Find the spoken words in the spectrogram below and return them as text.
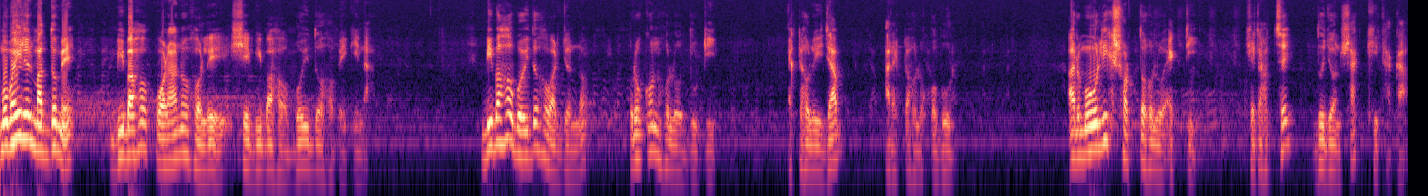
মোবাইলের মাধ্যমে বিবাহ পড়ানো হলে সে বিবাহ বৈধ হবে কি না বিবাহ বৈধ হওয়ার জন্য রোকন হলো দুটি। একটা হলো ইজাব, আর একটা হলো কবুল। আর মৌলিক শর্ত হলো একটি, সেটা হচ্ছে দুজন সাক্ষী থাকা।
